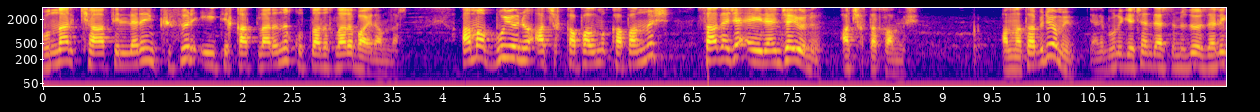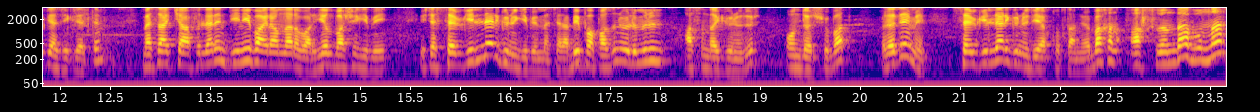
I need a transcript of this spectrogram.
bunlar kafirlerin küfür itikatlarını kutladıkları bayramlar. Ama bu yönü açık kapanmış, sadece eğlence yönü açıkta kalmış. Anlatabiliyor muyum? Yani bunu geçen dersimizde özellikle zikrettim. Mesela kafirlerin dini bayramları var. Yılbaşı gibi, işte sevgililer günü gibi mesela. Bir papazın ölümünün aslında günüdür. 14 Şubat. Öyle değil mi? Sevgililer günü diye kutlanıyor. Bakın aslında bunlar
